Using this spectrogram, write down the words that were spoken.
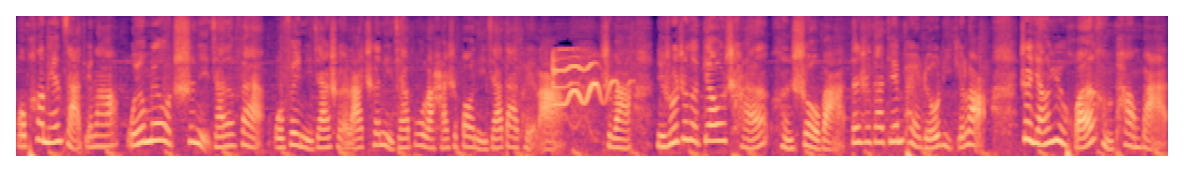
我胖点咋的啦？我又没有吃你家的饭，我费你家水啦，扯你家布了，还是抱你家大腿啦？是吧？你说这个貂蝉很瘦吧，但是她颠沛流离了；这杨玉环很胖吧，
